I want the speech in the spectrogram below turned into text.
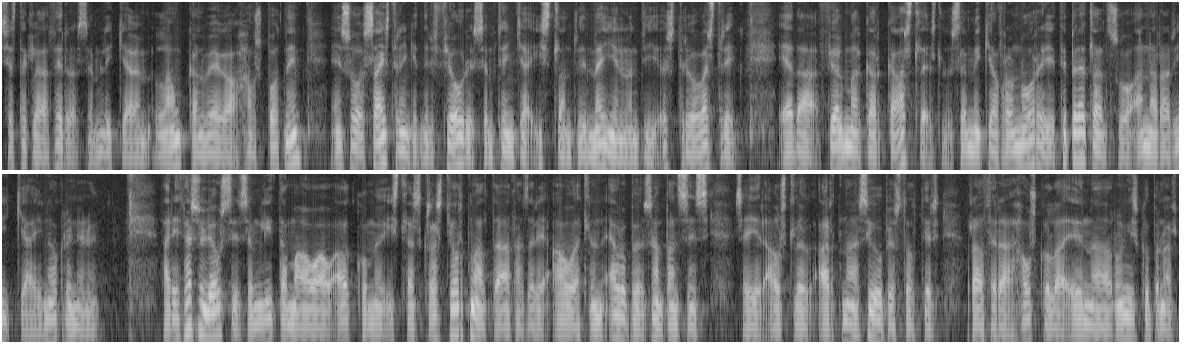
sérstaklega þeirra sem líkja um langan vega hafsbótni eins og sæstrenginir fjóri sem tengja Ísland við meginlönd í östri og vestri eða fjölmarkar gasleðslu sem ekki á frá Noregi til Breitlands og annara ríkja í nágruninu. Það er í þessu ljósi sem lítam á á aðkomu íslenskra stjórnvalda að þessari áætlun Európa-sambandsins, segir Áslög Arna Sigurbjörnsdóttir, ráð þeirra háskóla yðnaðar og nýsköpunar.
